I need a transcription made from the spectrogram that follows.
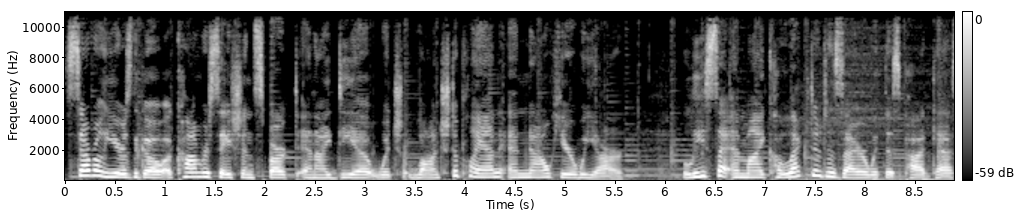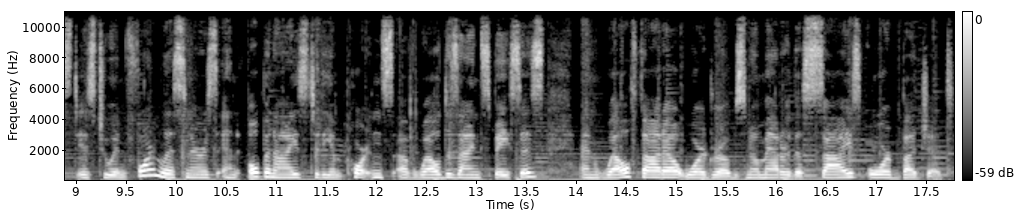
Several years ago, a conversation sparked an idea which launched a plan, and now here we are. Lisa and my collective desire with this podcast is to inform listeners and open eyes to the importance of well designed spaces and well thought out wardrobes, no matter the size or budget.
